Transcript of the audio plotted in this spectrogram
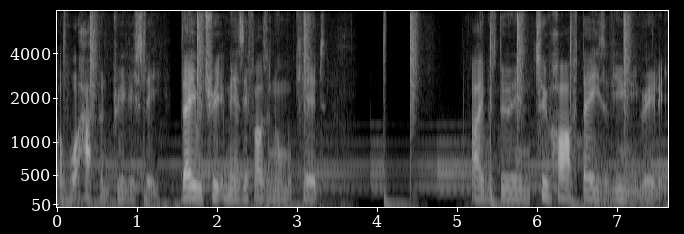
of what happened previously, they were treating me as if I was a normal kid, I was doing two half days of uni really.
